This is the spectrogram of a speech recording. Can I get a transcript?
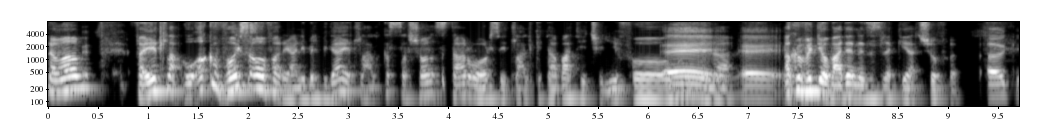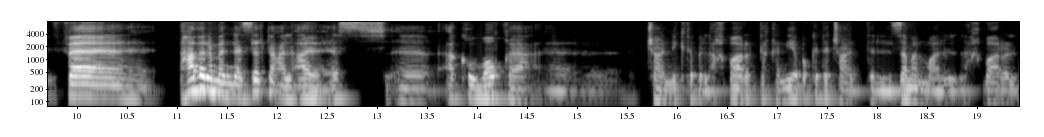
تمام؟ فيطلع وأكو voice over يعني بالبداية يطلع القصة شلون Star Wars يطلع الكتابات هيك اللي فوق وكذا. أكو فيديو بعدين نزل لك إياه تشوفه. أوكي. فهذا لما نزلته على ال iOS أكو موقع آه، كان يكتب الأخبار التقنية بوقتها كانت الزمن مال الأخبار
